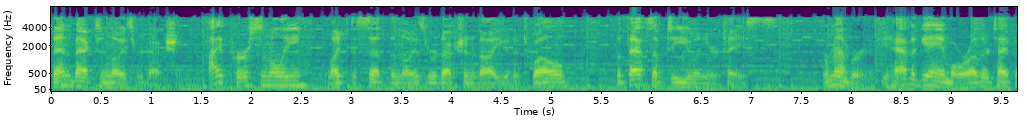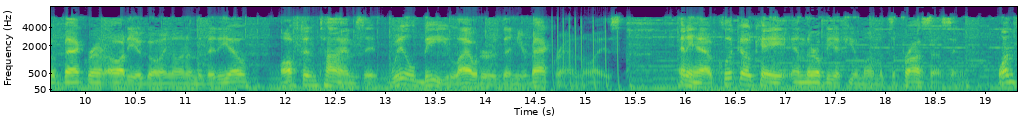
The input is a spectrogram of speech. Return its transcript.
then back to Noise Reduction. I personally like to set the noise reduction value to 12, but that's up to you and your tastes. Remember, if you have a game or other type of background audio going on in the video, oftentimes it will be louder than your background noise. Anyhow, click OK and there'll be a few moments of processing. Once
